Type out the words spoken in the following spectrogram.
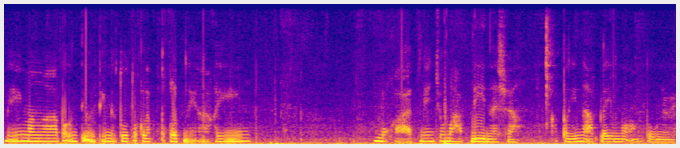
may mga paunti-unting natutuklap-tuklap na yung aking mukha at medyo mahapdi na siya kapag ina-apply mo ang toner.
